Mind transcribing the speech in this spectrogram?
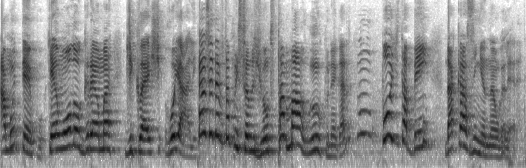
há muito tempo, que é um holograma de Clash Royale. Aí você deve estar pensando, junto, tá maluco, né, cara? Não pode estar tá bem da casinha, não, galera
